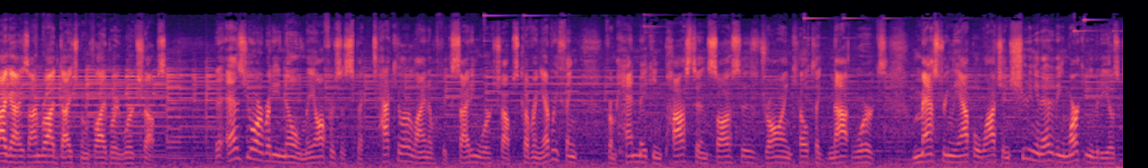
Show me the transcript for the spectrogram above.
Hi guys, I'm Rod Deutschmann with Library Workshops. As you already know, May offers a spectacular lineup of exciting workshops covering everything from hand making pasta and sauces, drawing Celtic knot works, mastering the Apple Watch, and shooting and editing marketing videos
